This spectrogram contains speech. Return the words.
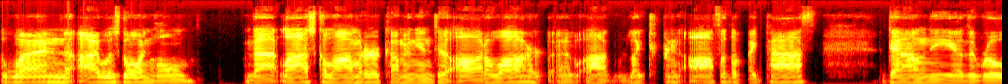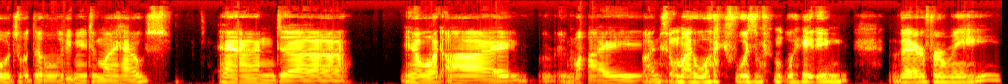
when I was going home. That last kilometer coming into Ottawa, or uh, like turning off of the bike path down the uh, the roads that will lead me to my house, and uh, you know what? I my I knew my wife was waiting there for me,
